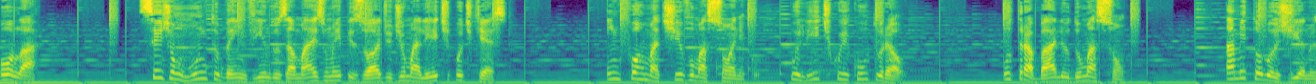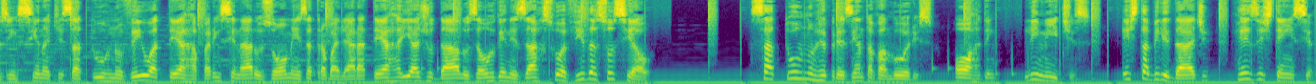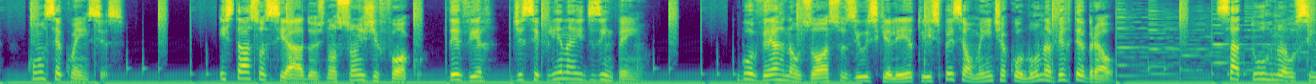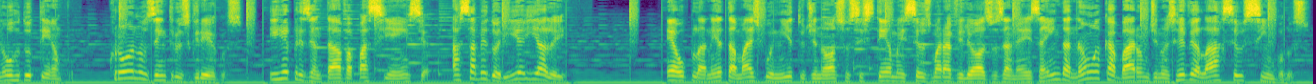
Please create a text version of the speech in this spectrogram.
Olá! Sejam muito bem-vindos a mais um episódio de Malhete Podcast. Informativo maçônico, político e cultural. O trabalho do maçom. A mitologia nos ensina que Saturno veio à Terra para ensinar os homens a trabalhar a Terra e ajudá-los a organizar sua vida social. Saturno representa valores, ordem, limites, estabilidade, resistência, consequências. Está associado às noções de foco, dever, disciplina e desempenho. Governa os ossos e o esqueleto e especialmente a coluna vertebral. Saturno é o senhor do tempo, Cronos entre os gregos, e representava a paciência, a sabedoria e a lei. É o planeta mais bonito de nosso sistema e seus maravilhosos anéis ainda não acabaram de nos revelar seus símbolos.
